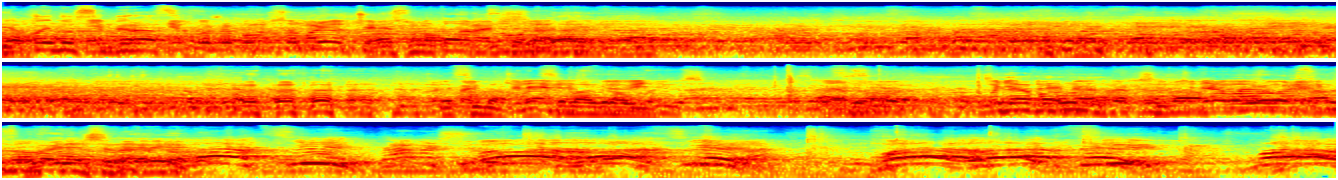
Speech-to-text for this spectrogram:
Я пойду собираться. Их уже, по-моему, самолет через полтора часа. Спасибо. Спасибо огромное. время. Челябинск. Конечно, скорее. Молодцы! Молодцы! Молодцы! Молодцы!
